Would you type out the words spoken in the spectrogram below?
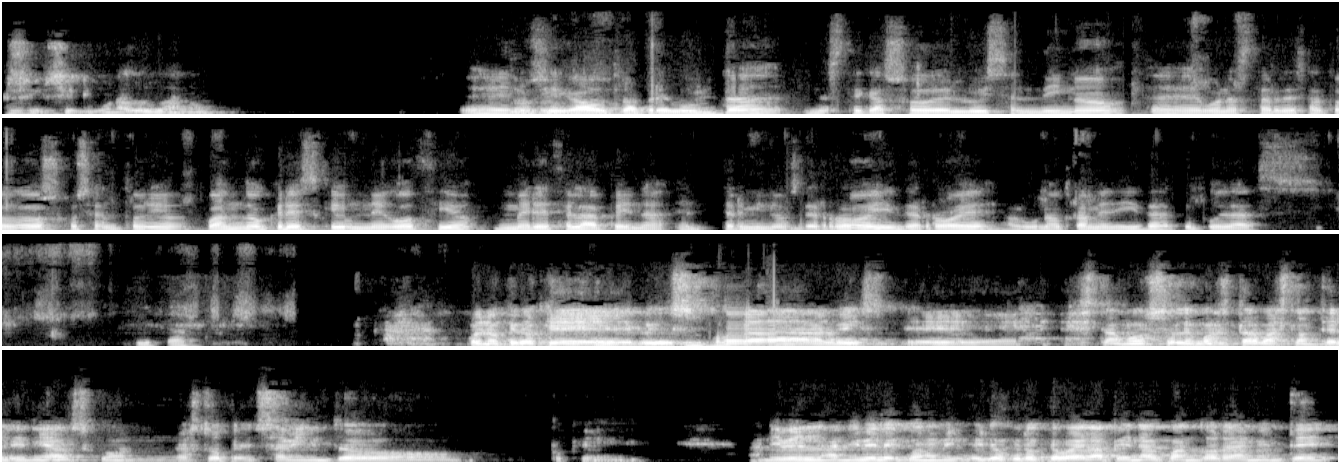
sin, sin ninguna duda, ¿no? Eh, nos llega otra pregunta, en este caso de Luis Endino. Eh, buenas tardes a todos. José Antonio, ¿cuándo crees que un negocio merece la pena en términos de ROI, de ROE, alguna otra medida que puedas explicar? Bueno, creo que Luis, hola Luis, eh, estamos, solemos estar bastante alineados con nuestro pensamiento porque a nivel, a nivel económico. Yo creo que vale la pena cuando realmente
